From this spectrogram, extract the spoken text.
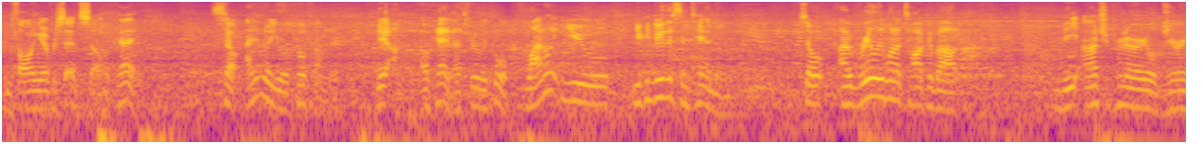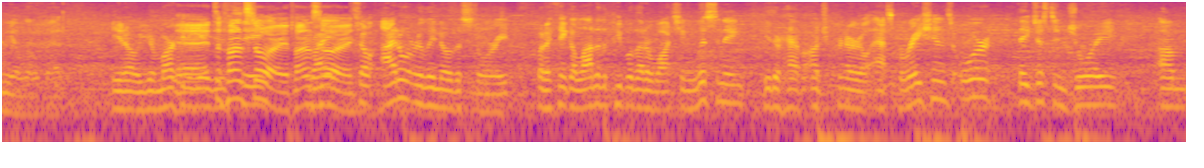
been following you ever since. So Okay. So I didn't know you were a co-founder. yeah, Okay, that's really cool. Why don't you you can do this in tandem. So I really want to talk about the entrepreneurial journey a little bit. You know, your marketing Yeah, it's a fun story, fun right? story. So I don't really know the story, but I think a lot of the people that are watching, listening, either have entrepreneurial aspirations or they just enjoy um,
